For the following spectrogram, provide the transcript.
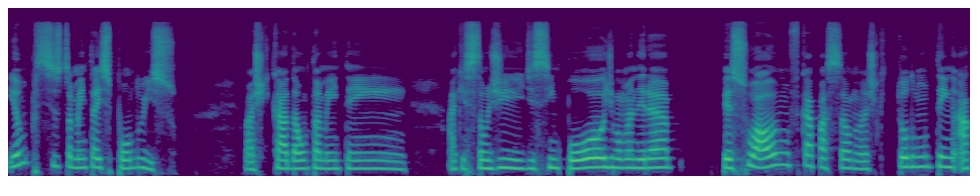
e eu não preciso também estar tá expondo isso. Eu acho que cada um também tem a questão de, de se impor de uma maneira pessoal não ficar passando. Eu acho que todo mundo tem a,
